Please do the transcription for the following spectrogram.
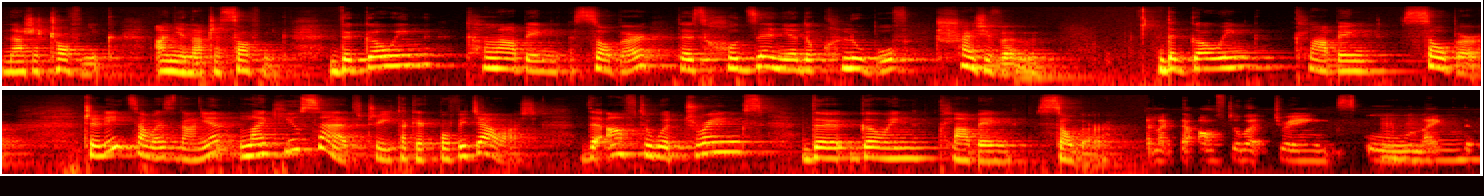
na rzeczownik, a nie na czasownik. The going clubbing sober to jest chodzenie do klubów trzeźwym. The going clubbing sober. Czyli całe zdanie, like you said, czyli tak jak powiedziałaś. The afterward drinks, the going clubbing sober. Like the afterward drinks or mm -hmm. like the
